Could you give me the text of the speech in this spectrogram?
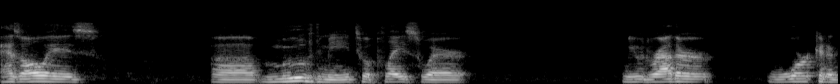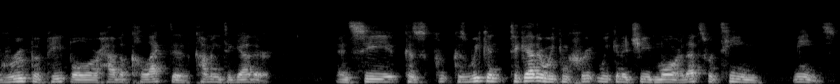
has always uh, moved me to a place where we would rather work in a group of people or have a collective coming together and see because because we can together we can create we can achieve more. That's what team means.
